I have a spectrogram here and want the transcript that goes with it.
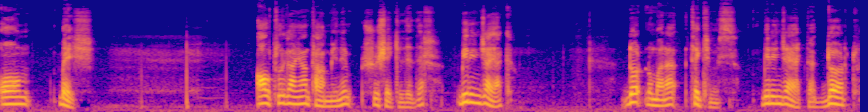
10, 5. Altılı ganyan tahminim şu şekildedir. Birinci ayak 4 numara tekimiz. Birinci ayakta 4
